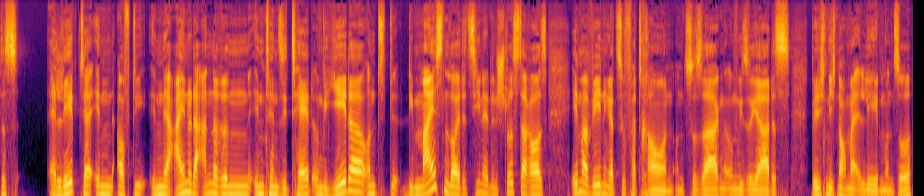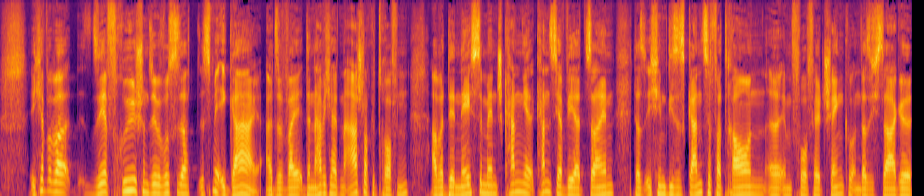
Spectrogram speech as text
Das erlebt ja in auf die in der ein oder anderen Intensität irgendwie jeder und die meisten Leute ziehen ja den Schluss daraus immer weniger zu vertrauen und zu sagen irgendwie so ja das will ich nicht nochmal erleben und so. Ich habe aber sehr früh schon sehr bewusst gesagt ist mir egal. Also weil dann habe ich halt einen Arschloch getroffen aber der nächste Mensch kann ja kann es ja wert sein dass ich ihm dieses ganze Vertrauen äh, im Vorfeld schenke und dass ich sage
